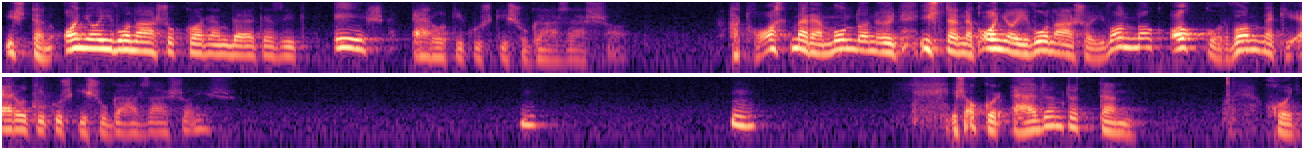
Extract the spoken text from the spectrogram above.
Isten anyai vonásokkal rendelkezik, és erotikus kisugárzással. Hát ha azt merem mondani, hogy Istennek anyai vonásai vannak, akkor van neki erotikus kisugárzása is. Hm. Hm. És akkor eldöntöttem, hogy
